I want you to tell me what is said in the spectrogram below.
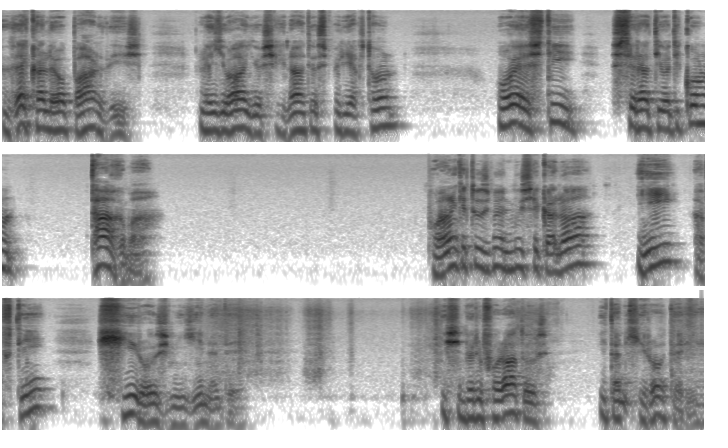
Δέκα λεοπάρδης, λέγει ο Άγιος Ιγνάτιος περί αυτών, ο εστί στρατιωτικών τάγμα, που αν και τους μιλούσε καλά ή αυτοί χείροσμοι γίνεται. Η συμπεριφορά τους ήταν χειρότερη.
